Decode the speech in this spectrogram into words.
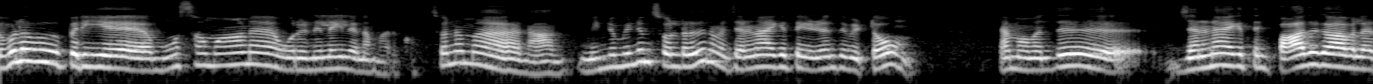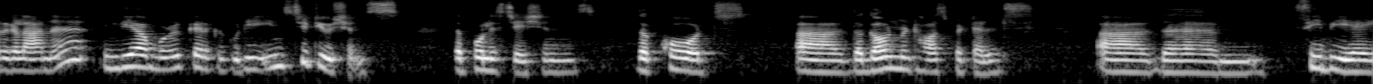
எவ்வளவு பெரிய மோசமான ஒரு நிலையில் நம்ம இருக்கோம். ஸோ நம்ம நான் மீண்டும் மீண்டும் சொல்கிறது நம்ம ஜனநாயகத்தை இழந்து விட்டோம். நம்ம வந்து ஜனநாயகத்தின் பாதுகாவலர்களான இந்தியா முழுக்க இருக்கக்கூடிய இன்ஸ்டிடியூஷன்ஸ் இந்த police stations the courts the government hospitals the CBI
